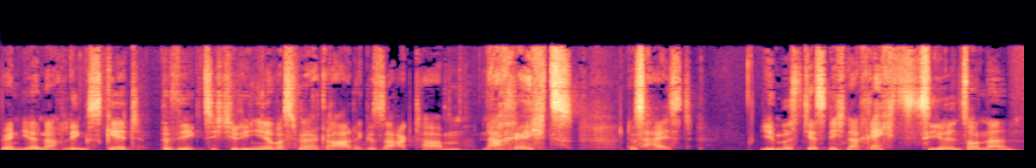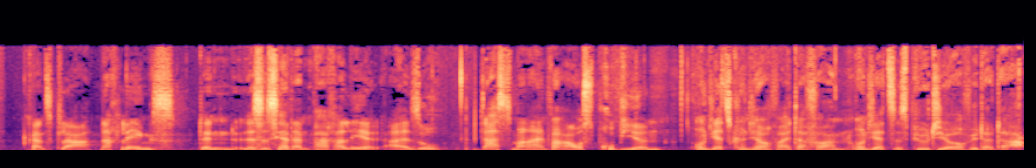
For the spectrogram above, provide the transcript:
wenn ihr nach links geht, bewegt sich die Linie, was wir ja gerade gesagt haben, nach rechts. Das heißt, ihr müsst jetzt nicht nach rechts zielen, sondern ganz klar nach links. Denn es ist ja dann parallel. Also das mal einfach ausprobieren und jetzt könnt ihr auch weiterfahren. Und jetzt ist Beauty auch wieder da.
